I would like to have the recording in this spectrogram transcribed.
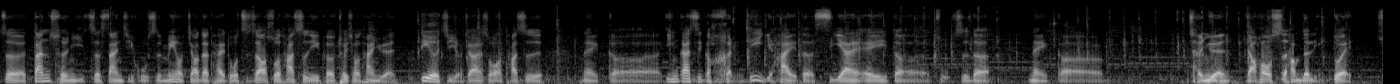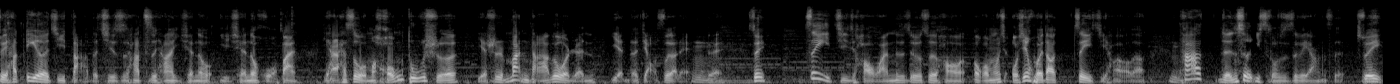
这单纯以这三集故事没有交代太多，只知道说他是一个退休探员。第二集有交代说他是。那个应该是一个很厉害的 CIA 的组织的那个成员，然后是他们的领队，所以他第二集打的其实他自己他以前的以前的伙伴，也还是我们红毒蛇，也是曼达洛人演的角色嘞，对，所以这一集好玩的就是好，哦，我们我先回到这一集好了，他人设一直都是这个样子，所以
